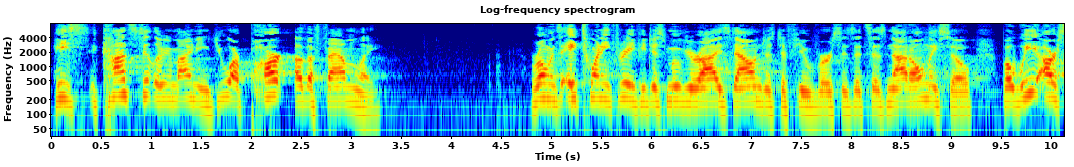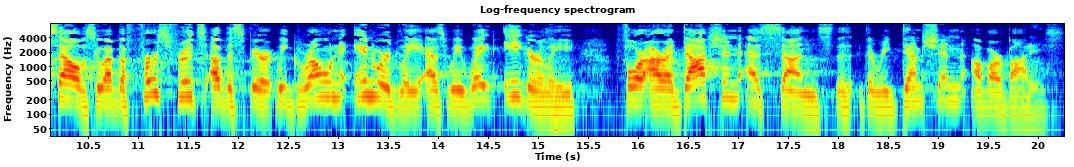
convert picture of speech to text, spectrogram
He's constantly reminding you are part of the family. Romans 8:23 if you just move your eyes down just a few verses it says not only so but we ourselves who have the first fruits of the spirit we groan inwardly as we wait eagerly for our adoption as sons the, the redemption of our bodies.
